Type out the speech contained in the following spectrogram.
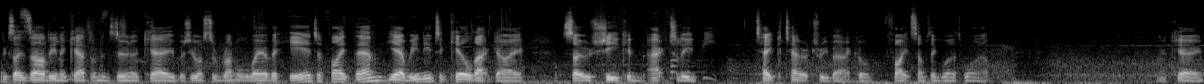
Looks like Tzarina Katarin's doing okay, but she wants to run all the way over here to fight them? Yeah, we need to kill that guy so she can actually take territory back or fight something worthwhile. Okay.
